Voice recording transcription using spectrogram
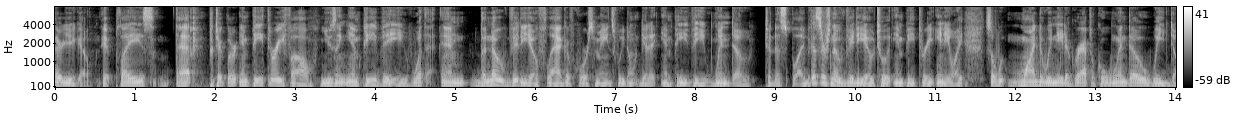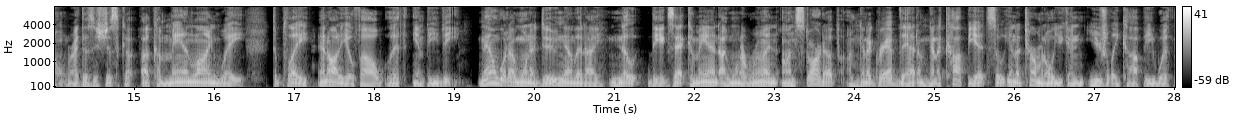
there you go. It plays that particular MP3 file using MPV with and the no video flag of course means we don't get an MPV window to display because there's no video to an MP3 anyway. So why do we need a graphical window? We don't, right? This is just a, a command line way to play an audio file with MPV. Now what I want to do, now that I know the exact command I want to run on startup, I'm going to grab that, I'm going to copy it. So in a terminal, you can usually copy with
